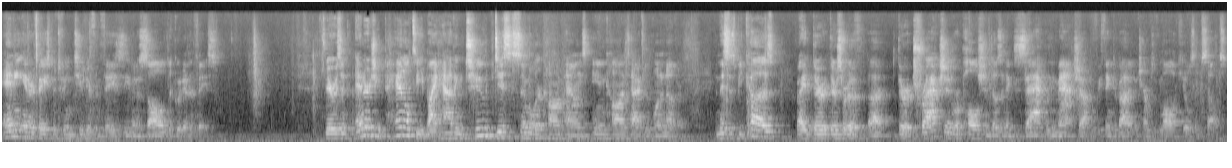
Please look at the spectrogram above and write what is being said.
Any interface between two different phases, even a solid liquid interface. There is an energy penalty by having two dissimilar compounds in contact with one another. And this is because right, their, their sort of uh, their attraction repulsion doesn't exactly match up if we think about it in terms of molecules themselves.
